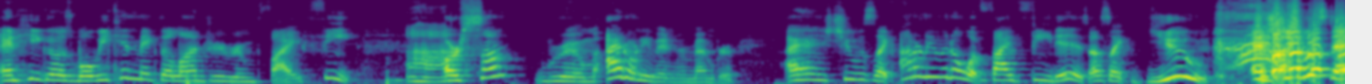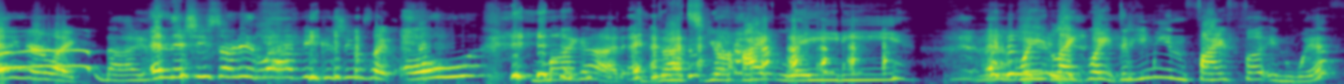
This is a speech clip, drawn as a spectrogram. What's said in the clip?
and he goes, "Well, we can make the laundry room five feet, Uh-huh. or some room. I don't even remember." And she was like, "I don't even know what five feet is." I was like, "You," and she was standing there like, Nice. and then she started laughing because she was like, "Oh my god!" That's your height, lady. wait, like, wait, did he mean five foot in width?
